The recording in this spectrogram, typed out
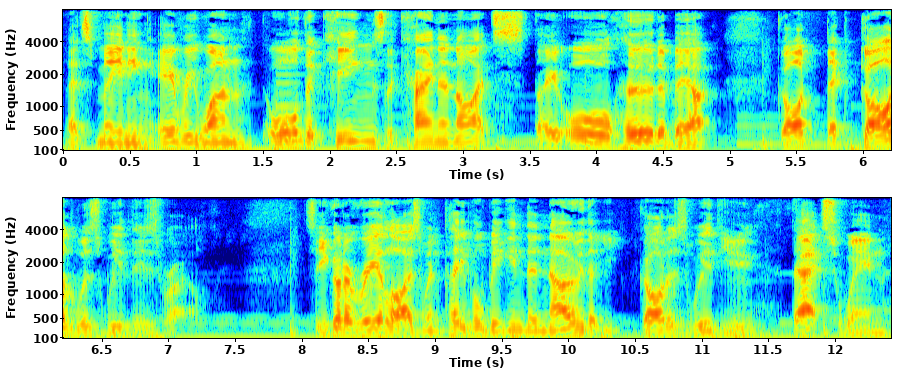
That's meaning everyone, all the kings, the Canaanites, they all heard about God that God was with Israel. So you've got to realize when people begin to know that God is with you, that's when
